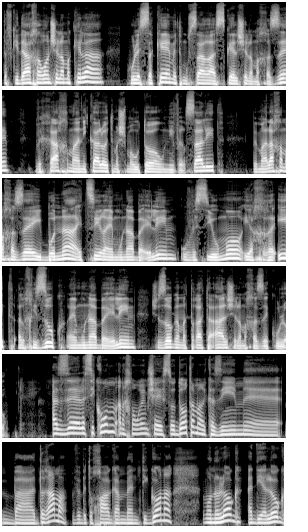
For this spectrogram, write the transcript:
תפקידה האחרון של המקהלה הוא לסכם את מוסר ההשכל של המחזה, וכך מעניקה לו את משמעותו האוניברסלית. במהלך המחזה היא בונה את ציר האמונה באלים, ובסיומו היא אחראית על חיזוק האמונה באלים, שזו גם מטרת העל של המחזה כולו. אז uh, לסיכום, אנחנו אומרים שהיסודות המרכזיים uh, בדרמה, ובתוכה גם באנטיגונה, המונולוג, הדיאלוג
